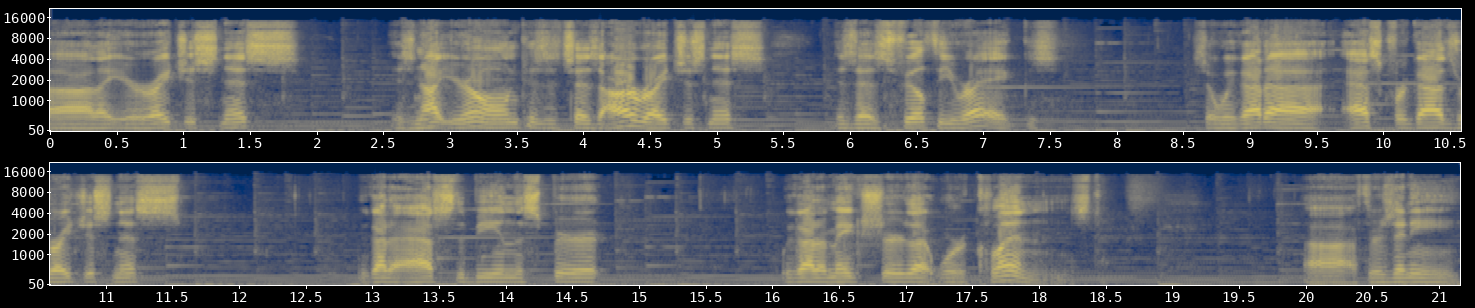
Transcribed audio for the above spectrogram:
uh, that your righteousness is not your own because it says our righteousness is as filthy rags. So we got to ask for God's righteousness. We got to ask to be in the Spirit. We got to make sure that we're cleansed. Uh, if there's any,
